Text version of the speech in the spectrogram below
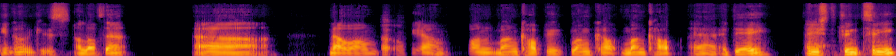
you know, because I love that. Uh, now um Uh oh. yeah one one copy one cup one cup uh, a day. I used to drink three,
